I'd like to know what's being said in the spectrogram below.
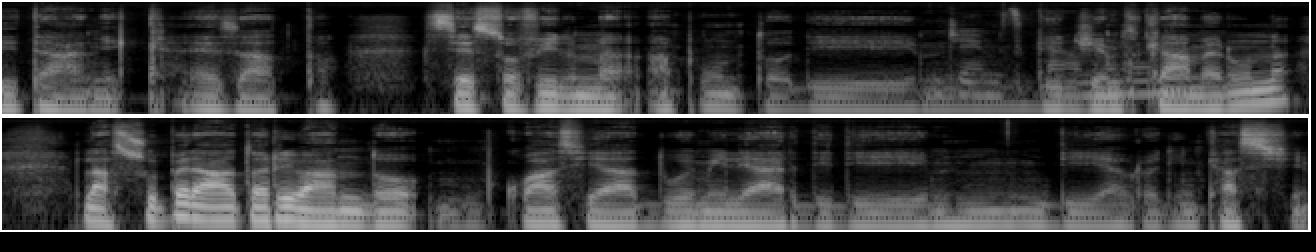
Titanic. Titanic, esatto. Stesso film appunto di James di James Cameron. Cameron. L'ha superato arrivando quasi a 2 miliardi di, di euro di incassi,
